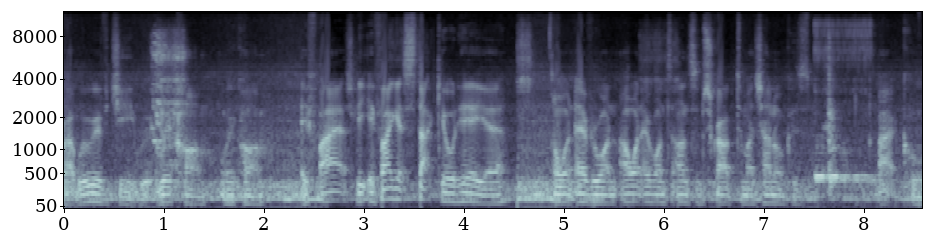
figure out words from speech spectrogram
right we're with G we're calm we're calm if I actually if I get stack killed here yeah I want everyone I want everyone to unsubscribe to my channel because alright cool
